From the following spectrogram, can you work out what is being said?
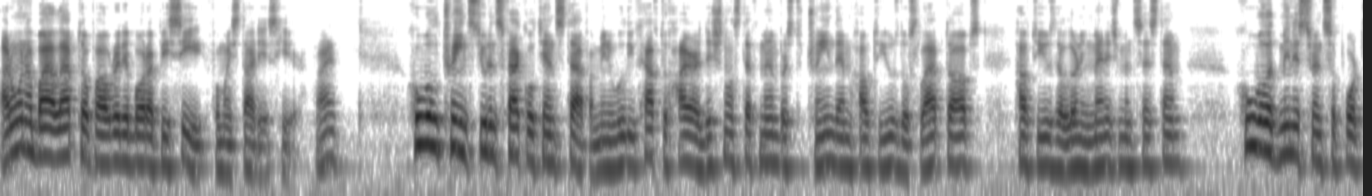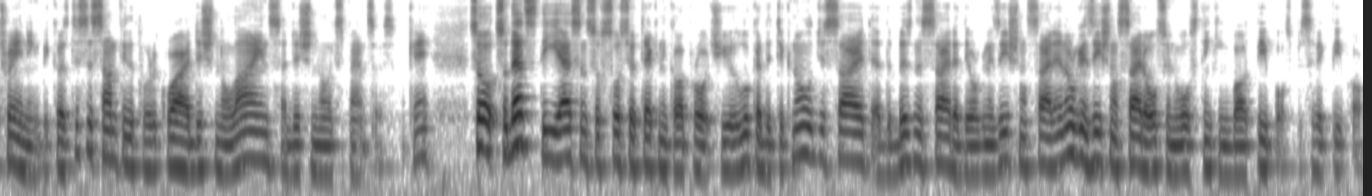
I don't want to buy a laptop. I already bought a PC for my studies here, right? Who will train students, faculty, and staff? I mean, will you have to hire additional staff members to train them how to use those laptops, how to use the learning management system? Who will administer and support training? Because this is something that will require additional lines, additional expenses. Okay, so so that's the essence of socio-technical approach. You look at the technology side, at the business side, at the organizational side, and organizational side also involves thinking about people, specific people.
